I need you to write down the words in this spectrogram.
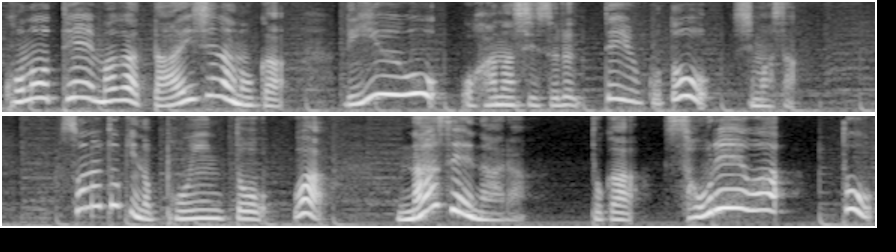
このテーマが大事なのか理由をお話しするっていうことをしましたその時のポイントは「なぜなら」とか「それは」と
